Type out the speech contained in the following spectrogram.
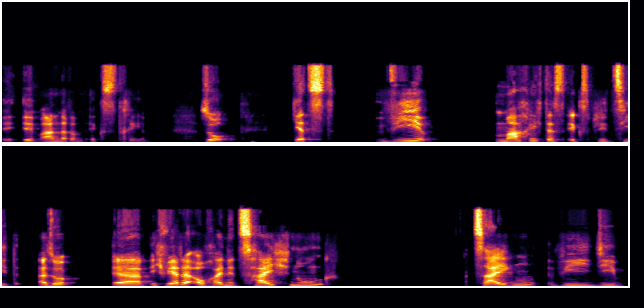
im anderen Extrem. So, jetzt, wie mache ich das explizit? Also, äh, ich werde auch eine Zeichnung zeigen, wie die,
